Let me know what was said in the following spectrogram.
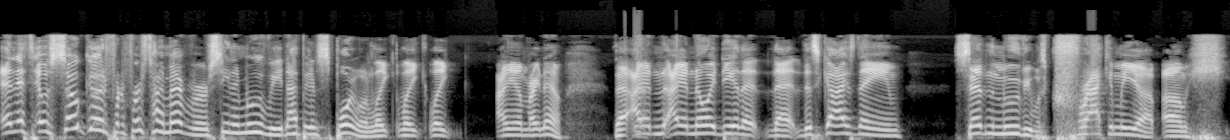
and it's, it was so good for the first time ever seeing a movie not being spoiled like like like I am right now. That I had I had no idea that that this guy's name said in the movie was cracking me up. Um, Hu-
